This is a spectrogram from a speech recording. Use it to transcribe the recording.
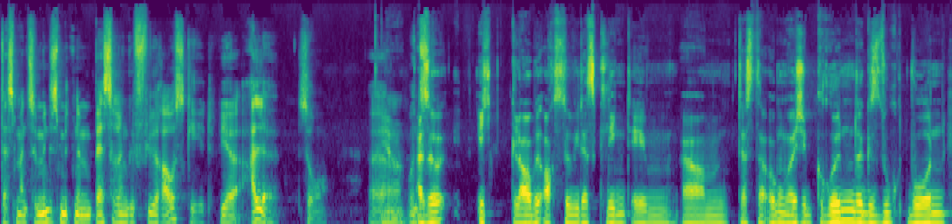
dass man zumindest mit einem besseren Gefühl rausgeht. Wir alle so. Ähm, ja, also ich glaube auch so, wie das klingt eben, ähm, dass da irgendwelche Gründe gesucht wurden,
